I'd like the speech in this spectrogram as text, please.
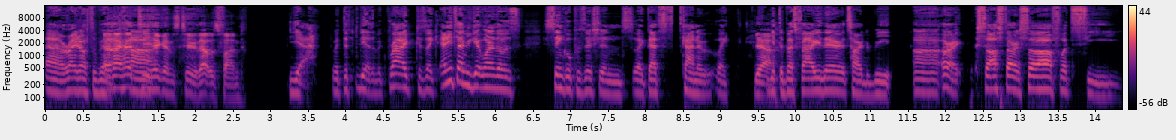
uh, right off the bat. And I had uh, Tee Higgins too. That was fun. Yeah, but the, yeah, the McBride because like anytime you get one of those single positions, like that's kind of like yeah, get the best value there. It's hard to beat. Uh, all right, so I'll start us off. Let's see.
